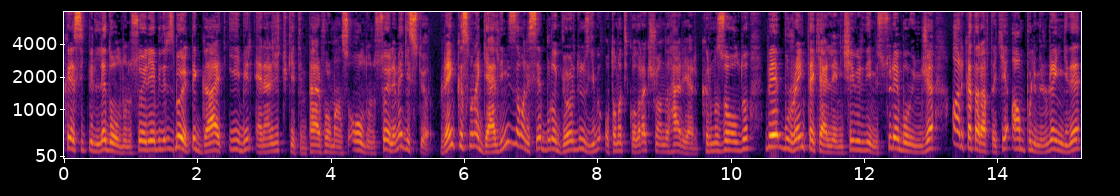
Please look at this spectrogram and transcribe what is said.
Klasik bir LED olduğunu söyleyebiliriz. Böylelikle gayet iyi bir enerji tüketim performansı olduğunu söylemek istiyorum. Renk kısmına geldiğimiz zaman ise burada gördüğünüz gibi otomatik olarak şu anda her yer kırmızı oldu ve bu renk tekerleğini çevirdiğimiz süre boyunca arka taraftaki ampulümün rengi de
